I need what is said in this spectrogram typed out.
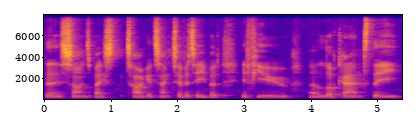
the science based targets activity. But if you uh, look at the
